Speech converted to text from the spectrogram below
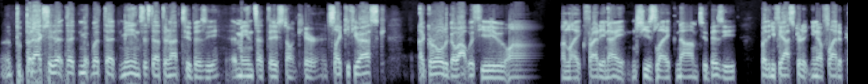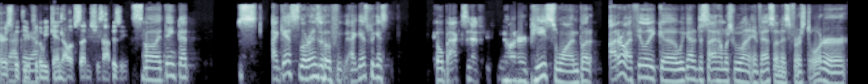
but actually, that that what that means is that they're not too busy. It means that they just don't care. It's like if you ask a girl to go out with you on, on like Friday night, and she's like, "No, nah, I'm too busy." But then if you ask her to, you know, fly to Paris exactly, with you yeah. for the weekend, all of a sudden she's not busy. So I think that, I guess Lorenzo, I guess we can go back to that 1500 piece one, but I don't know. I feel like uh, we got to decide how much we want to invest on this first order.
